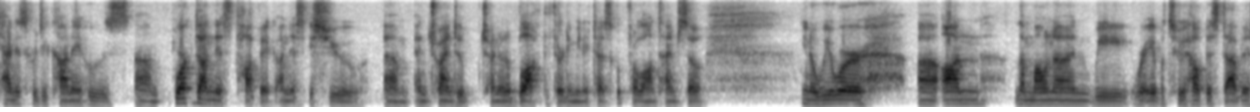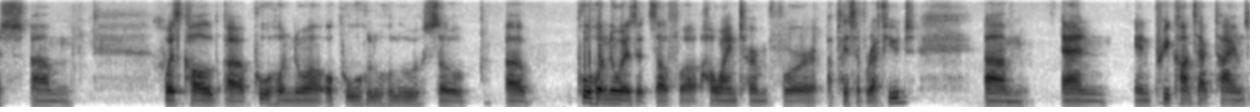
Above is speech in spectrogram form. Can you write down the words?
Candice Fujikane, who's um, worked on this topic on this issue um, and trying to trying to block the 30 meter telescope for a long time. So you know, we were uh, on La Mauna and we were able to help establish um, what's called uh, Pu'uhonua or Pu'uhuluhulu. So uh, Pu'uhonua is itself a Hawaiian term for a place of refuge. Um, and in pre-contact times,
